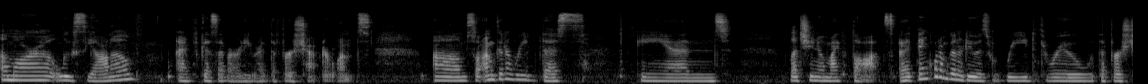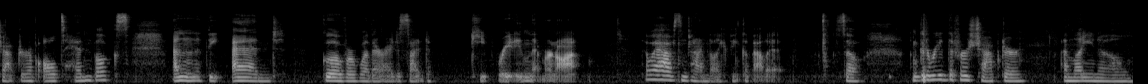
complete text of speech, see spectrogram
Amara Luciano. I guess I've already read the first chapter once. Um, so I'm going to read this and let you know my thoughts. And I think what I'm going to do is read through the first chapter of all 10 books and then at the end go over whether I decide to keep reading them or not. That way I have some time to like think about it. So I'm going to read the first chapter and let you know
